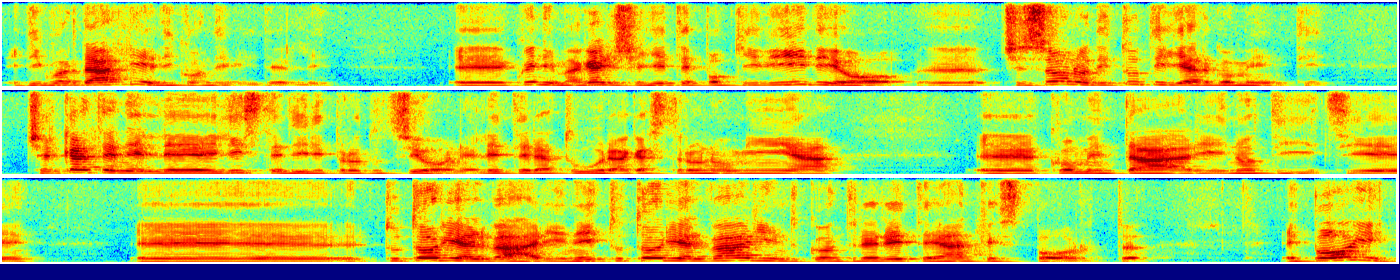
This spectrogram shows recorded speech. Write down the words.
e di guardarli e di condividerli. Eh, quindi magari scegliete pochi video eh, ci sono di tutti gli argomenti. Cercate nelle liste di riproduzione letteratura gastronomia eh, commentari notizie eh, tutorial vari. Nei tutorial vari incontrerete anche sport. E poi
